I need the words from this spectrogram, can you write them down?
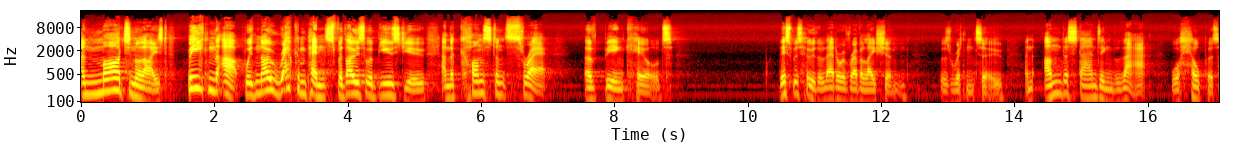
and marginalized, beaten up with no recompense for those who abused you, and the constant threat of being killed. This was who the letter of Revelation was written to, and understanding that will help us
